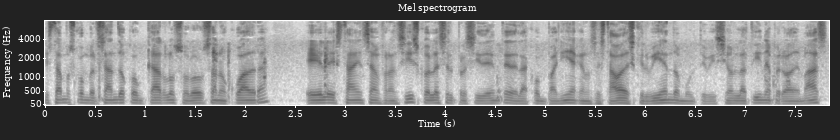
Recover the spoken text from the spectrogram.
estamos conversando con Carlos Olórzano Cuadra. Él está en San Francisco, él es el presidente de la compañía que nos estaba describiendo, Multivisión Latina, pero además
